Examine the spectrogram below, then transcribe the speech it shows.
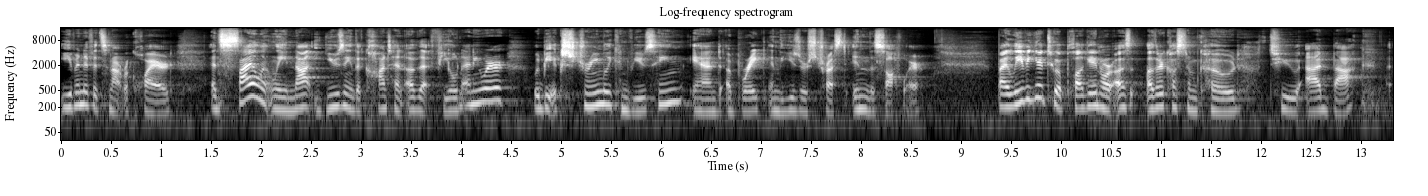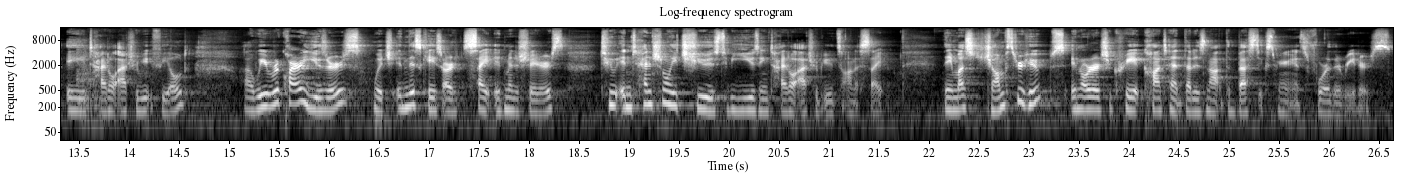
even if it's not required, and silently not using the content of that field anywhere would be extremely confusing and a break in the user's trust in the software. By leaving it to a plugin or other custom code to add back a title attribute field, uh, we require users, which in this case are site administrators, to intentionally choose to be using title attributes on a site. They must jump through hoops in order to create content that is not the best experience for their readers.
